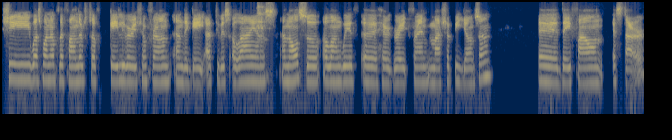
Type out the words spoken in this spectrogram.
She was one of the founders of Gay Liberation Front and the Gay Activist Alliance, and also along with uh, her great friend Marsha P. Johnson, uh, they found a star.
